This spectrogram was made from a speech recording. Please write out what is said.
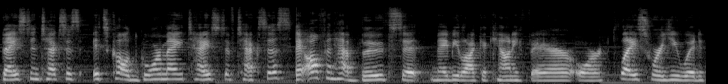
based in Texas. It's called Gourmet Taste of Texas. They often have booths at maybe like a county fair or place where you would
